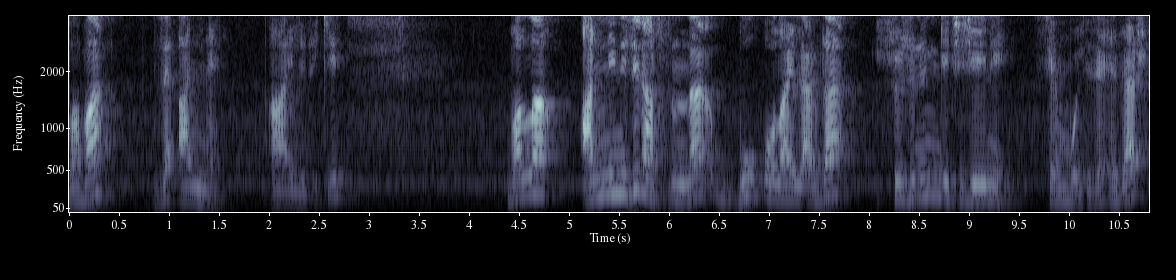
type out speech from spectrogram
baba ve anne ailedeki. Valla annenizin aslında bu olaylarda sözünün geçeceğini sembolize eder.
